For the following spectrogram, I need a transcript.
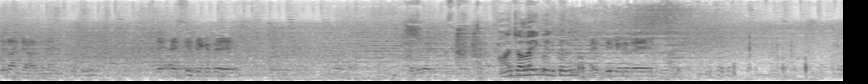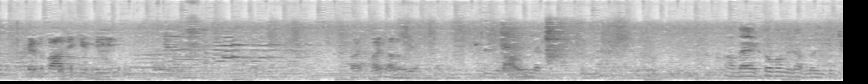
ਜ਼ਿਲ੍ਹਾ ਇੰਚਾਰਜ ਨੇ ਤੇ ਐਸੀ ਬਿਗ ਦੇ ਹਾਂ ਚੱਲਦਾ ਜੀ ਕੋਈ ਦਿੱਕਤ ਨਹੀਂ। ਐਸੀ ਵਿੰਗ ਦੇ ਬਿਰਦਪਾਲ ਦੀ ਕੀਤੀ। ਫਾਇਰ ਖਾ ਲਓ ਜੀ ਆ ਬੈਗ ਤੋਂ ਬੰਦ ਕਰ ਲਓ ਜੀ ਪਿੱਛੇ।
